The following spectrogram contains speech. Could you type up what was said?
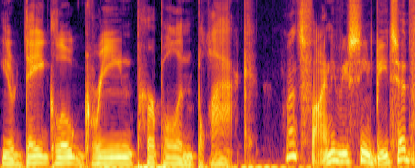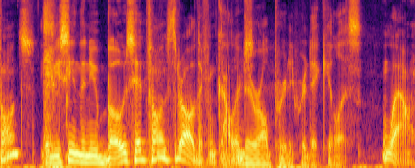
you know, day glow green, purple, and black. That's fine. Have you seen Beats headphones? Have you seen the new Bose headphones? They're all different colors. They're all pretty ridiculous. Well,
